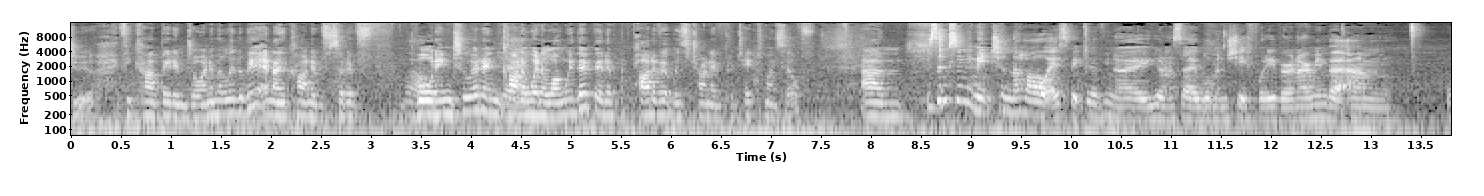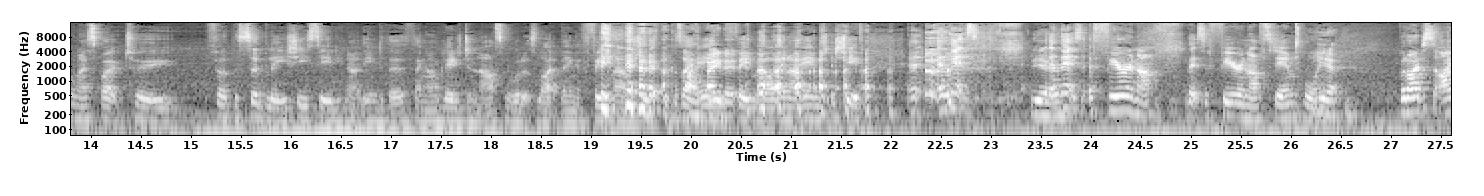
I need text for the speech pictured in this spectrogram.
if you can't beat him join him a little bit and i kind of sort of Wow. bought into it and Yeah. kind of went along with it but a part of it was trying to protect myself um, It's interesting you mentioned the whole aspect of, you know, you don't want to say woman chef, whatever. And I remember um, when I spoke to Philippa Sibley, she said, you know, at the end of the thing, I'm glad you didn't ask me what it's like being a female chef because I, I am female and I am a chef. And, and that's Yeah. and that's a fair enough. That's a fair enough standpoint. yeah But I just I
